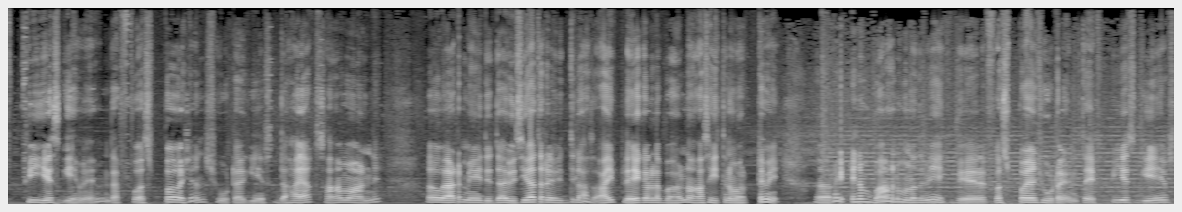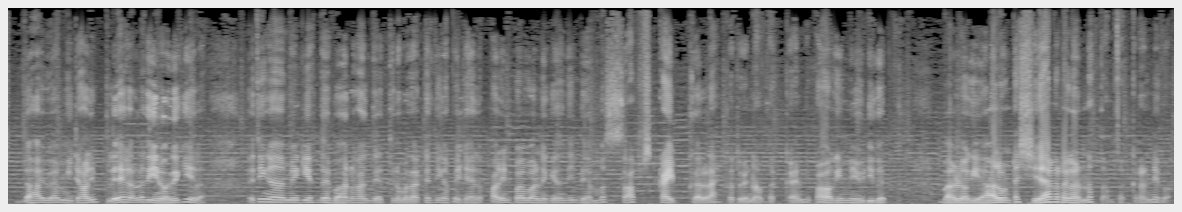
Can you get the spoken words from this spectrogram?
FPS ගේම ෆස් පර්ෂන් ෂූට ගේම්ස් දහයක් සාමාන්‍ය. ඔයාට මේ දෙදා විසිහතර විදදිලා අයි ප්ලේ කරල බාන ආස හිතන වට්ටම රයිට් එනම් බාන මොනද මේ ෆස් පය ෂූටගන්ත FPS ගේම්ස් දහවා මිටාලින් ප්ලේ කරල තිනවද කියලා. ඉතින් මේ ගෙද බානකන් ඇත්තන මදක් ති අපේ පලින් පබලන ගෙනති දෙම සබස්ක්‍රයිප් කරලා එකතු වෙන අපත් කරන්න පවගේ මේ විඩිගත් බලවගේ යාලුන්ට ෂය කරගන්න තමසක් කරන්න එවා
